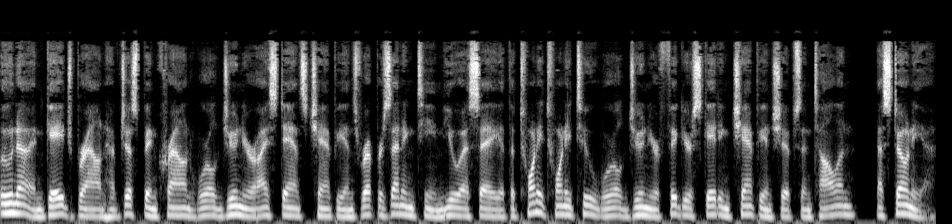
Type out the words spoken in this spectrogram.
Oona and Gage Brown have just been crowned World Junior Ice Dance Champions representing Team USA at the 2022 World Junior Figure Skating Championships in Tallinn, Estonia,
